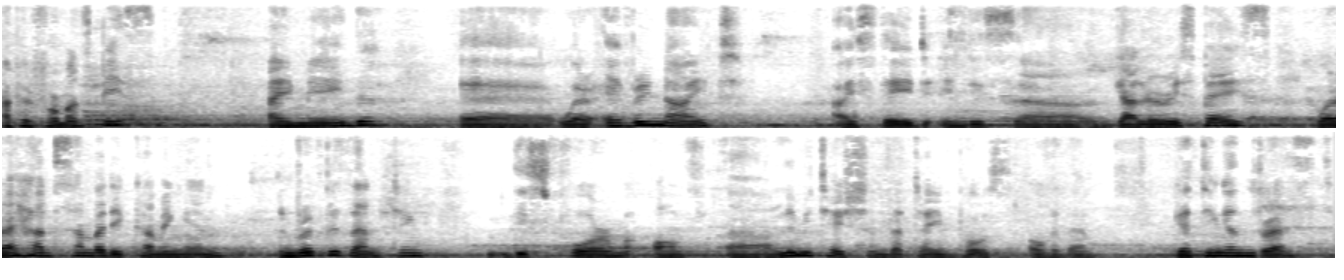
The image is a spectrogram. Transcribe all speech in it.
a performance piece I made uh, where every night I stayed in this uh, gallery space where I had somebody coming in and representing this form of uh, limitation that I impose over them. Getting undressed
